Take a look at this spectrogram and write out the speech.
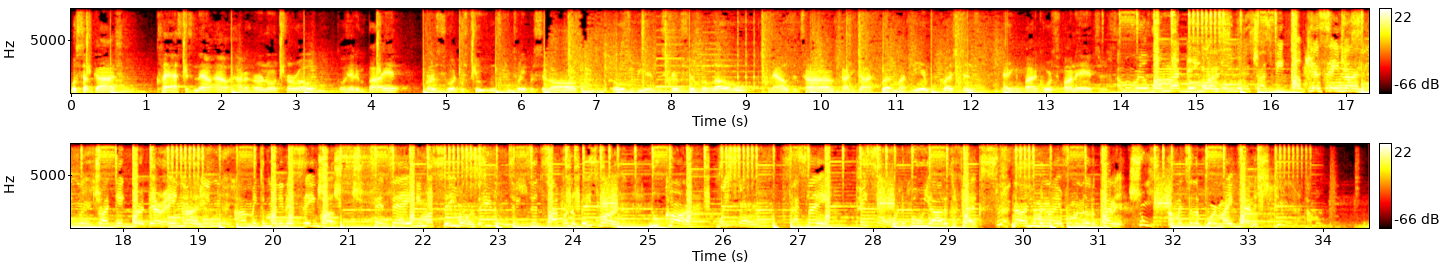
What's up, guys? Class is now out how to earn on Turo. Go ahead and buy it. First 200 students get 20% off. Codes will be in the description below. Now's the time. Try you guys flood my DMs with questions. Now you can buy the course to find the answers. I'm a real one, my day ones. Try speak up, can't say none. Try dig dirt, there ain't none. I make the money that save up. 10 to 80, my save ones. Take to the top on the base one. New car, Human, I ain't from another planet. I'ma teleport my advantage.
